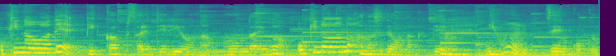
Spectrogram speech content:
沖縄でピックアップされているような問題は沖縄の話ではなくて、日本全国の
